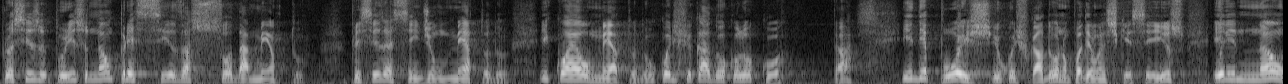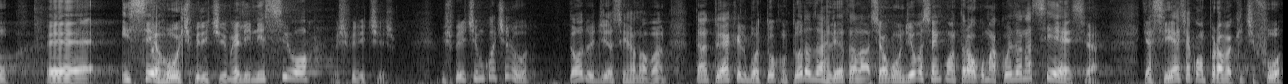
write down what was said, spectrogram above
Preciso, por isso, não precisa sodamento. Precisa sim de um método. E qual é o método? O codificador colocou. Tá? E depois, e o codificador, não podemos esquecer isso, ele não é, encerrou o Espiritismo, ele iniciou o Espiritismo. O Espiritismo continua, todo dia se renovando. Tanto é que ele botou com todas as letras lá. Se algum dia você encontrar alguma coisa na ciência, que a ciência comprova que te for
